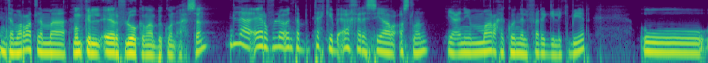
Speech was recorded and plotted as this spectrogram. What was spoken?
أنت مرات لما ممكن ال air flow كمان بيكون أحسن؟ لا air flow أنت بتحكي بآخر السيارة أصلا يعني ما راح يكون الفرق الكبير. و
